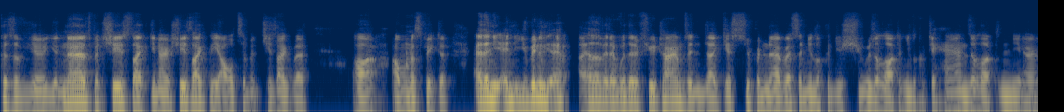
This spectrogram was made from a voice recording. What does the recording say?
because of your your nerves, but she's like you know she's like the ultimate. She's like the. Oh, I want to speak to, and then you and you've been in the elevator with it a few times, and like you're super nervous, and you look at your shoes a lot, and you look at your hands a lot, and you know,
